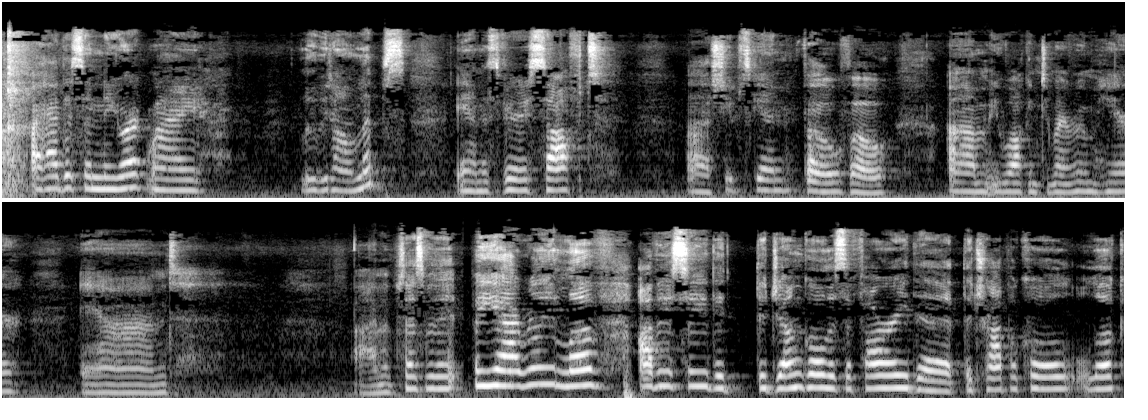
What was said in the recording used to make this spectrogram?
I had this in New York, my Louis Vuitton lips and this very soft uh, sheepskin, faux, faux. Um, you walk into my room here and I'm obsessed with it. But yeah, I really love, obviously, the, the jungle, the safari, the, the tropical look.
